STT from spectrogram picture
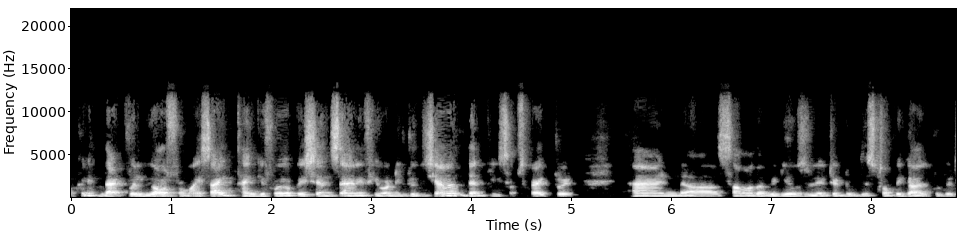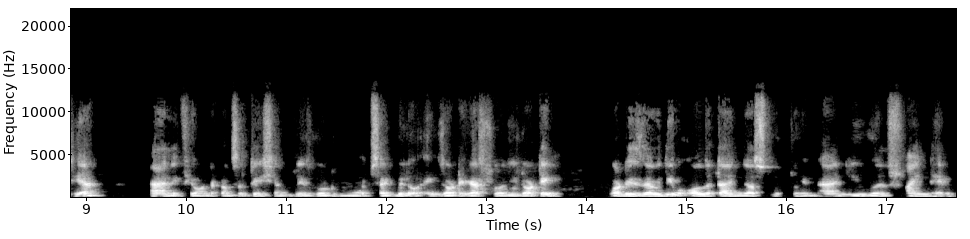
okay? That will be all from my side. Thank you for your patience and if you are new to the channel then please subscribe to it. And uh, some other videos related to this topic i'll put it here. And if you want a consultation please go to my website below exoticastrology.in god is there with you? All the time just look to him and you will find him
